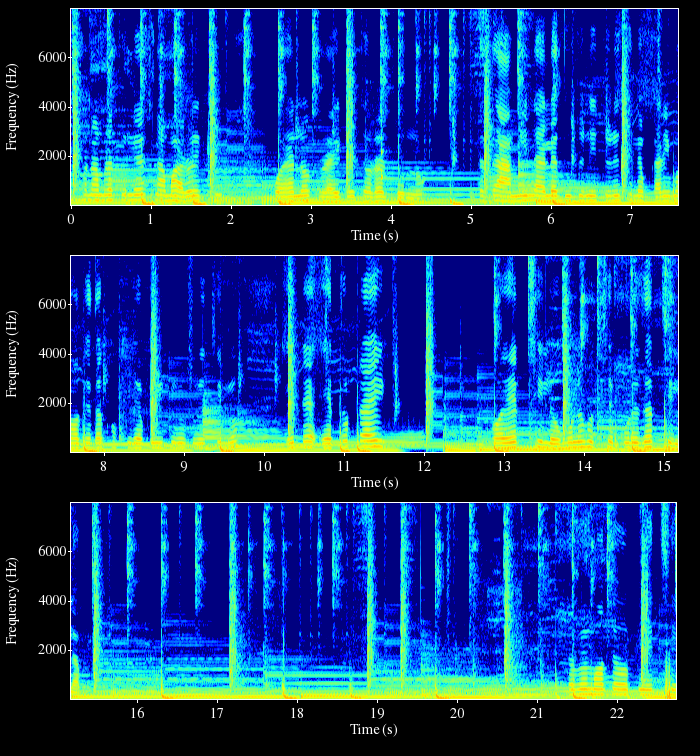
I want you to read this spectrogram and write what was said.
এখন আমরা চলে আসলাম আরও একটি ভয়ানক রাইডে চড়ার জন্য। এটাতে আমি লাইলা দুজনেই চড়েছিলাম। কারিমা অজেদা খুব পিড়াপিড়ি শুরু করেছিল। এটা এতটাই ভয়ের ছিল, মনে হচ্ছে পড়ে যাচ্ছিলাম। তবে মজাও পেয়েছি।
